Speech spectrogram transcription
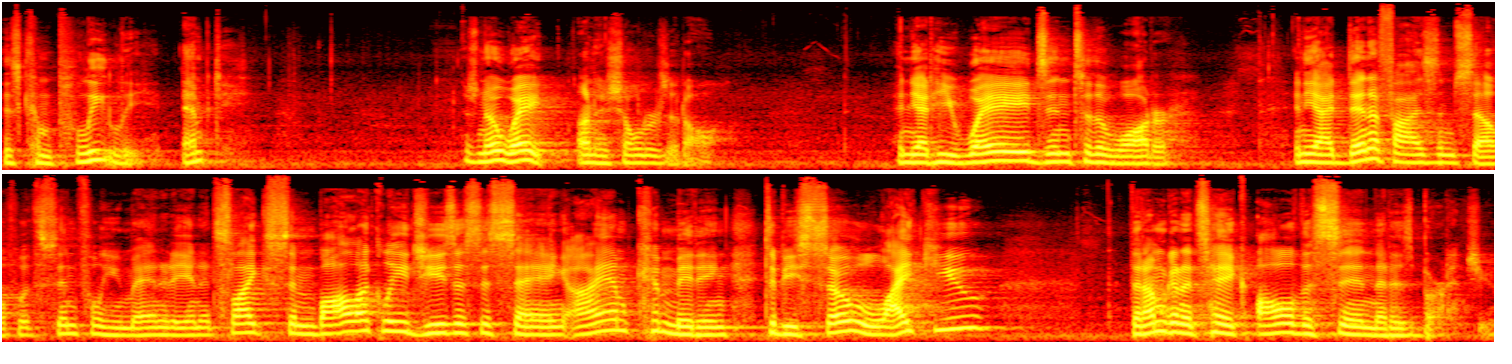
is completely empty. There's no weight on his shoulders at all. And yet he wades into the water and he identifies himself with sinful humanity. And it's like symbolically, Jesus is saying, I am committing to be so like you that I'm going to take all the sin that has burdened you.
